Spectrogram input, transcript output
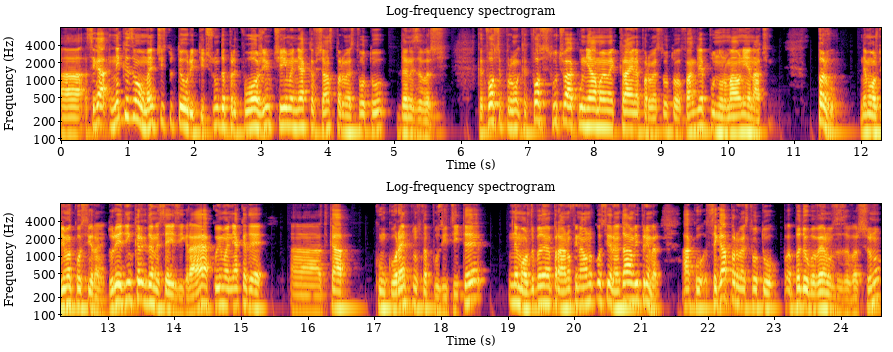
А, сега, нека за момент, чисто теоретично, да предположим, че има някакъв шанс първенството да не завърши. Какво се, какво се случва, ако нямаме край на първенството в Англия по нормалния начин? Първо, не може да има класиране. Дори един кръг да не се изиграе, ако има някъде а, така конкурентност на позициите, не може да бъде направено финално класиране. Давам ви пример. Ако сега първенството бъде обявено за завършено,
